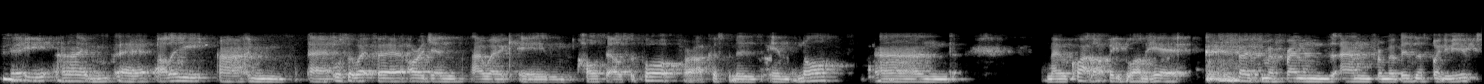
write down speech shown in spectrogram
Hey, I'm uh, Ollie. I'm uh, also work for Origin. I work in wholesale support for our customers in the north, and I know quite a lot of people on here, both from a friend and from a business point of view, which is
